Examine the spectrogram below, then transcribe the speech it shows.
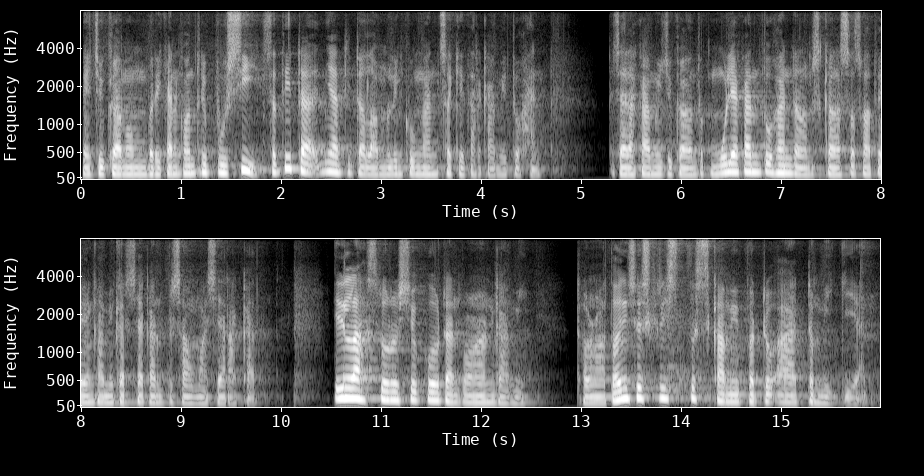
dan juga memberikan kontribusi setidaknya di dalam lingkungan sekitar kami Tuhan. Ajalah kami juga untuk memuliakan Tuhan dalam segala sesuatu yang kami kerjakan bersama masyarakat. Inilah seluruh syukur dan permohonan kami. Dalam nama Tuhan Yesus Kristus kami berdoa demikian.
